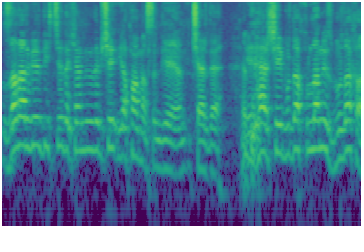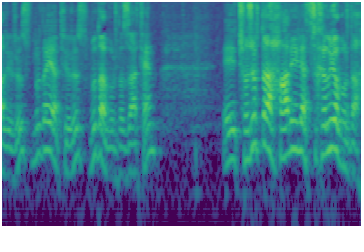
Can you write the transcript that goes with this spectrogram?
zarar verdikçe de kendine de bir şey yapamazsın diye yani içeride. E, her şeyi burada kullanıyoruz, burada kalıyoruz, burada yatıyoruz. Bu da burada zaten. E, çocuk da haliyle sıkılıyor burada.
